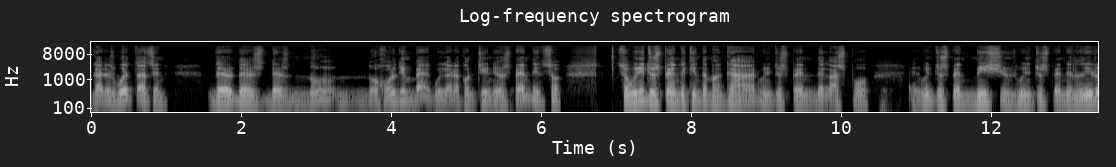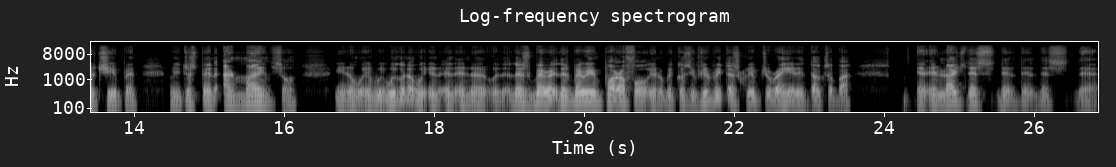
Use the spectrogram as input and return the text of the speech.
God is with us and there there's there's no no holding back. We gotta continue spending. So so we need to spend the kingdom of God. We need to spend the gospel, and we need to spend missions. We need to spend in leadership, and we need to spend our mind. So, you know, we, we, are gonna. In, uh, there's very there's very powerful. You know, because if you read the scripture right here, it talks about enlarge this the, the this the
